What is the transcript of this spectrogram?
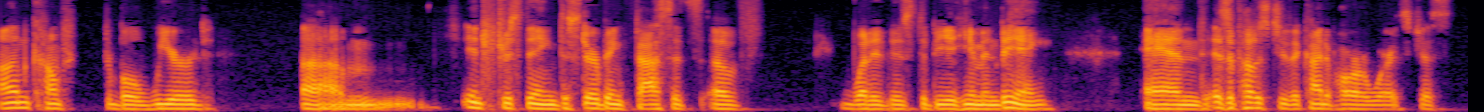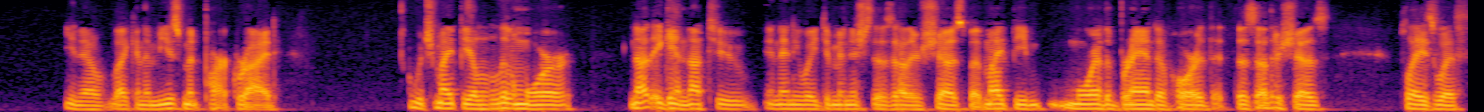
uncomfortable, weird, um, interesting, disturbing facets of what it is to be a human being. And as opposed to the kind of horror where it's just, you know, like an amusement park ride, which might be a little more, not again, not to in any way diminish those other shows, but might be more the brand of horror that those other shows plays with.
